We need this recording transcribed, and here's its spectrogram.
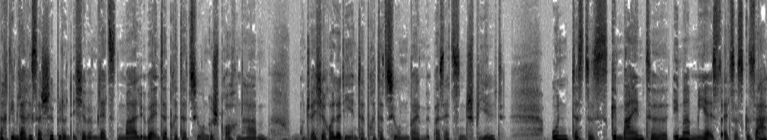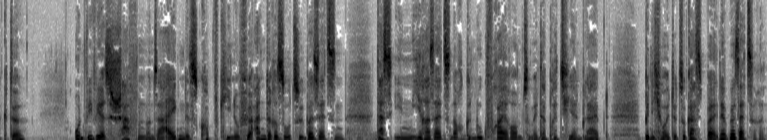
Nachdem Larissa Schippel und ich ja beim letzten Mal über Interpretation gesprochen haben und welche Rolle die Interpretation beim Übersetzen spielt und dass das Gemeinte immer mehr ist als das Gesagte und wie wir es schaffen, unser eigenes Kopfkino für andere so zu übersetzen, dass ihnen ihrerseits noch genug Freiraum zum Interpretieren bleibt, bin ich heute zu Gast bei einer Übersetzerin.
